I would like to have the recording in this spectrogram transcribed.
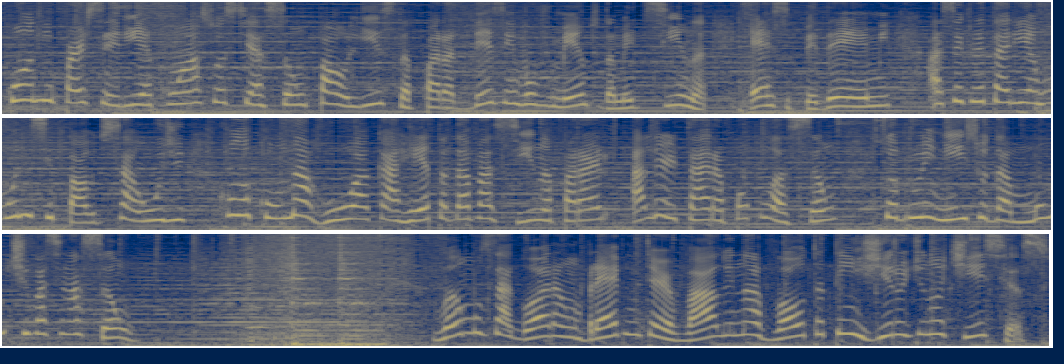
quando, em parceria com a Associação Paulista para Desenvolvimento da Medicina, SPDM, a Secretaria Municipal de Saúde colocou na rua a carreta da vacina para alertar a população sobre o início da multivacinação. Vamos agora a um breve intervalo e na volta tem giro de notícias.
